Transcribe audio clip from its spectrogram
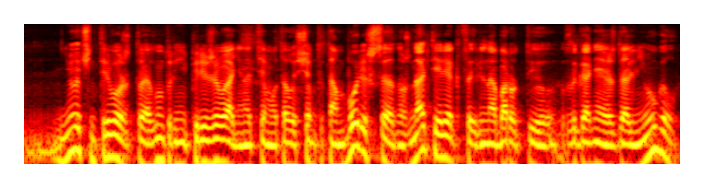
не очень тревожит твои внутренние переживания на тему того, с чем ты там борешься, нужна тебе эрекция или наоборот ты ее загоняешь в дальний угол.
